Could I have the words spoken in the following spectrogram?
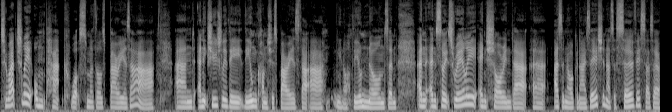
to actually unpack what some of those barriers are. And and it's usually the, the unconscious barriers that are, you know, the unknowns. And, and, and so it's really ensuring that uh, as an organisation, as a service, as a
